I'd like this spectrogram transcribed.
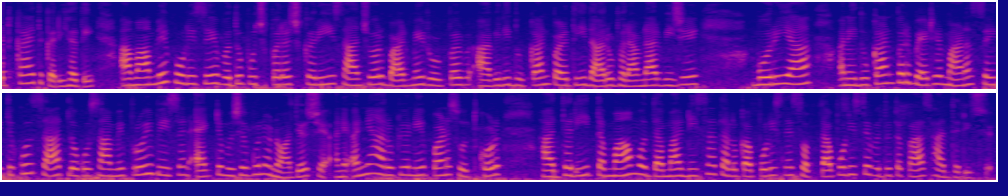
અટકાયત કરી હતી. આ મામલે પોલીસે વધુ પૂછપરછ કરી સાંચોર બાડમેર રોડ પર આવેલી દુકાન પરથી દારૂ ભરાવનાર વિજય બોરિયા અને દુકાન પર બેઠેલ માણસ સહિત કુલ સાત લોકો સામે પ્રોહિબિશન એક્ટ મુજબ ગુનો નોંધ્યો છે અને અન્ય આરોપીઓને પણ શોધખોળ હાથ ધરી તમામ મુદ્દામાં ડીસા તાલુકા પોલીસને સોંપતા પોલીસે વધુ તપાસ હાથ ધરી છે.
